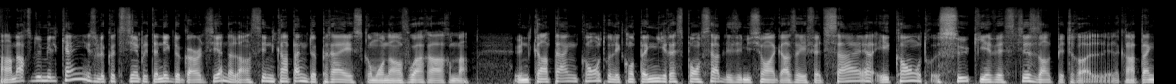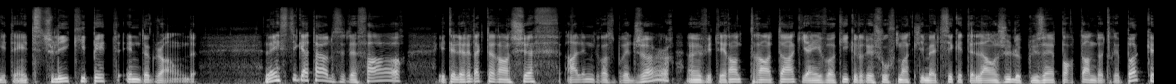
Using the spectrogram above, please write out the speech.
En mars 2015, le quotidien britannique The Guardian a lancé une campagne de presse comme on en voit rarement. Une campagne contre les compagnies responsables des émissions à gaz à effet de serre et contre ceux qui investissent dans le pétrole. La campagne était intitulée Keep It in the Ground. L'instigateur de cet effort était le rédacteur en chef Alan Grossbridger, un vétéran de 30 ans qui a invoqué que le réchauffement climatique était l'enjeu le plus important de notre époque.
